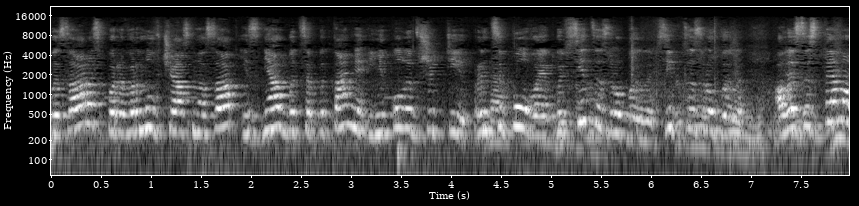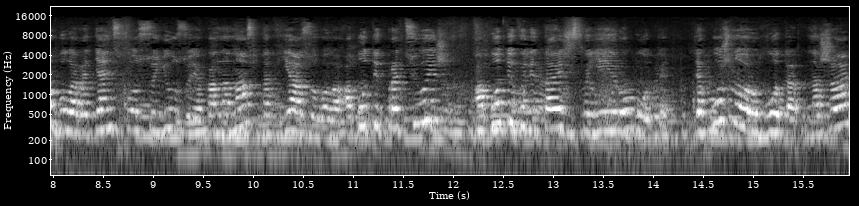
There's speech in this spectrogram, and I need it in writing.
би зараз перевернув час назад і зняв би це питання і ніколи в житті. Принципово, якби всі це зробили, всі б це зробили. Але система була радянського союзу, яка на нас нав'язувала або ти працюєш, або ти вилітаєш з своєї роботи. Для кожного робота, на жаль,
